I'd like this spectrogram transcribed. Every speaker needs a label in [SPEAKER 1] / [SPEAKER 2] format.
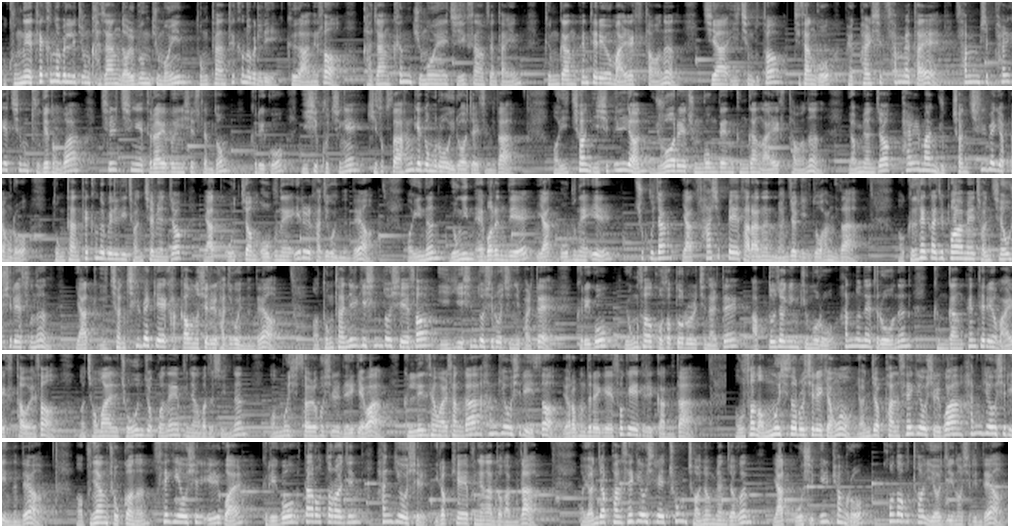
[SPEAKER 1] 어, 국내 테크노밸리 중 가장 넓은 규모인 동탄 테크노밸리 그 안에서 가장 큰 규모의 지식산업센터인 금강 펜테리움 IX 타워는 지하 2층부터 지상고 183m의 38개층 두개 동과 7층의 드라이브인 시스템 동 그리고 29층의 기숙사 한개 동으로 이루어져 있습니다. 2021년 6월에 준공된 금강 IX 타워는 연면적 86,700여 평으로 동탄 테크노밸리 전체 면적 약 5.5분의 1을 가지고 있는데요. 어, 이는 용인 에버랜드의 약 5분의 1, 축구장 약 40배에 달하는 면적이기도 합니다. 어, 근세까지 포함해 전체 호실의 수는 약 2,700개에 가까운 호실을 가지고 있는데요. 어, 동탄 1기 신도시에서 2기 신도시로 진입할 때 그리고 용서 고속도로를 지날 때 압도적인 규모로 한눈에 들어오는 금강 펜테리움 IX 타워에서 어, 정말 좋은 조건에 분양받을 수 있는 업무시설 호실 4개와 근린생활 상가 1개 호실이 있어 여러분들에게 소개해 드릴까 합니다. 우선 업무시설 호실의 경우 연접한 3개 호실과 1개 호실이 있는데요. 어, 분양 조건은 3개 호실 1괄 그리고 따로 떨어진 1개 호실 이렇게 분양한다고 합니다. 어, 연접한 3개 호실의 총 전용 면적은 약 51평으로 코너부터 이어진 호실인데요.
